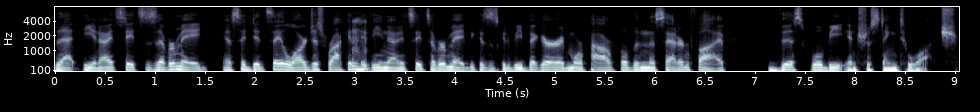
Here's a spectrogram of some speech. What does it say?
that the United States has ever made. Yes, I did say largest rocket mm-hmm. that the United States ever made because it's going to be bigger and more powerful than the Saturn V. This will be interesting to watch.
